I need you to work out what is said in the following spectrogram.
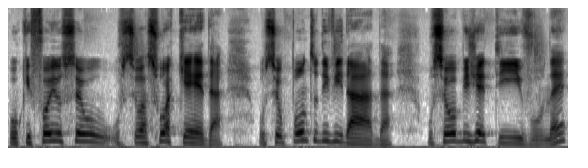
o que foi o seu, o seu, a sua queda, o seu ponto de virada, o seu objetivo, né,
